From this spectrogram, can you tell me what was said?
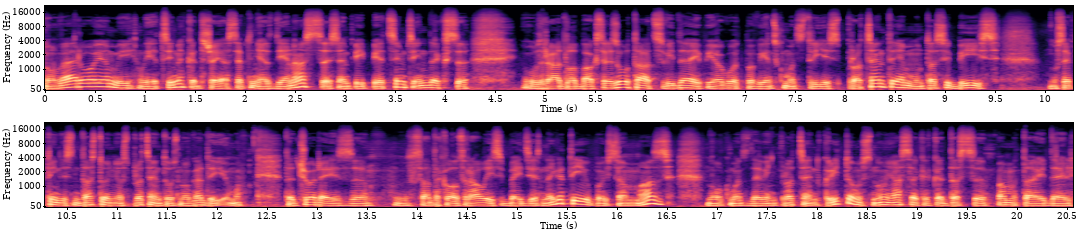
novērojami liecina, ka šajās septiņās dienās SP 500 indeks eh, uzrāda labāks rezultāts vidēji pieaugot pa 1,3%, un tas ir bijis nu, 78% no gadījumu. Tad šoreiz Santa Klausa rallija ir beidzies negatīvi, pavisam maz, 0,9% kritums. Nu, jāsaka, ka tas pamatā ir dēļ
